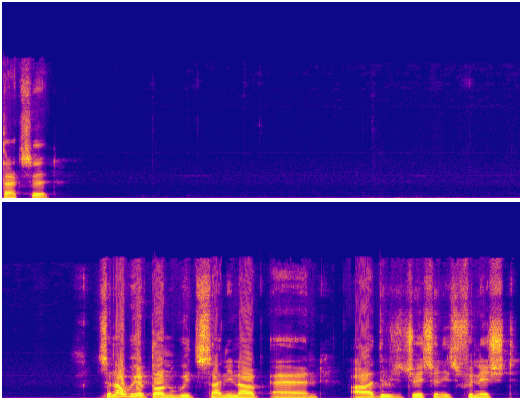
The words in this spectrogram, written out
that's it. So now we are done with signing up and uh, the registration is finished.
